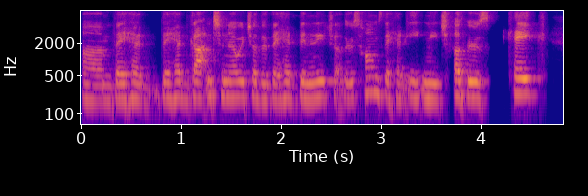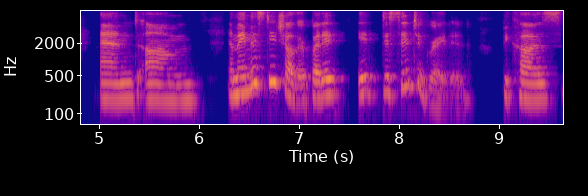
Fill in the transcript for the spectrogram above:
Um, they had they had gotten to know each other. They had been in each other's homes. They had eaten each other's cake, and um, and they missed each other. But it it disintegrated because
